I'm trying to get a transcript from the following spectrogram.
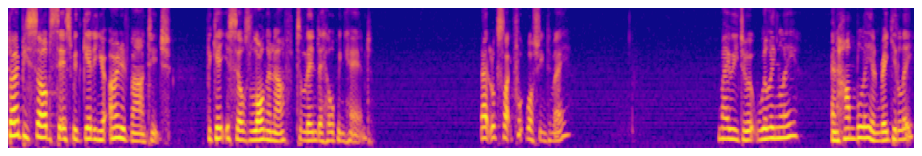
Don't be so obsessed with getting your own advantage forget yourselves long enough to lend a helping hand. That looks like foot washing to me. May we do it willingly and humbly and regularly.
